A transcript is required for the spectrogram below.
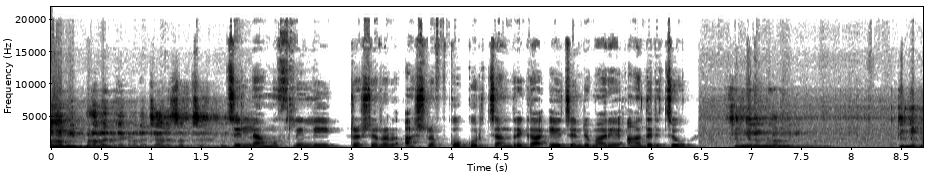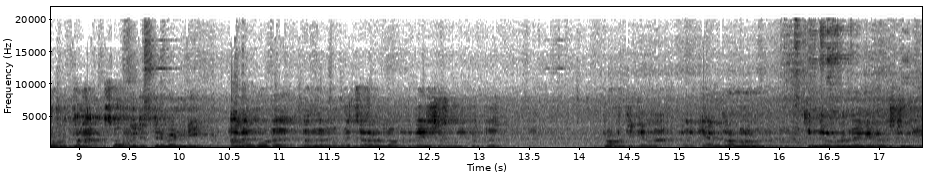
ആ വിപ്ലവത്തെക്കുറിച്ചാണ് സംസാരിക്കുന്നത്. ജില്ലാ മുസ്ലിം ലീഗ് ട്രഷറർ അഷ്റഫ് കൊക്കൂർ ചന്ദ്രിക ഏജന്റുമാരെ ആദരിച്ചു. ചങ്ങരംകുളത്തിന്റെ പ്രവർത്തന സൗകര്യത്തിന് വേണ്ടി ആലങ്കോട് നന്നമുട്ട് ചെറവല്ലൂർ പ്രദേശം ഉൾപ്പെട്ട് പ്രവർത്തിക്കുന്ന ഒരു കേന്ദ്രമാണ് ചങ്ങനകുളം മേഖല മുസ്ലിം ലീഗ്.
